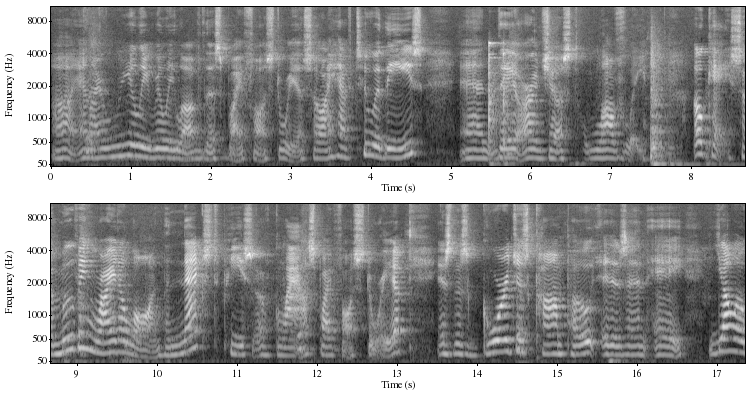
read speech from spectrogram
Uh, and I really, really love this by Fostoria. So I have two of these and they are just lovely. Okay, so moving right along, the next piece of glass by Fostoria is this gorgeous compote. It is in a yellow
